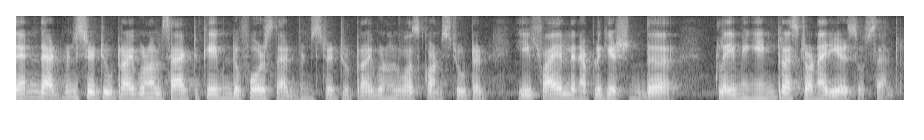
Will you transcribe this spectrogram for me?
Then the Administrative Tribunals Act came into force, the Administrative Tribunal was constituted. He filed an application there claiming interest on arrears of salary.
